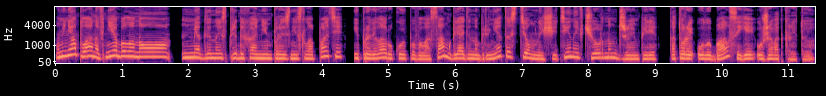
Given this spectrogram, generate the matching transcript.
«У меня планов не было, но...» Медленно и с придыханием произнесла Пати и провела рукой по волосам, глядя на брюнета с темной щетиной в черном джемпере, который улыбался ей уже в открытую.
